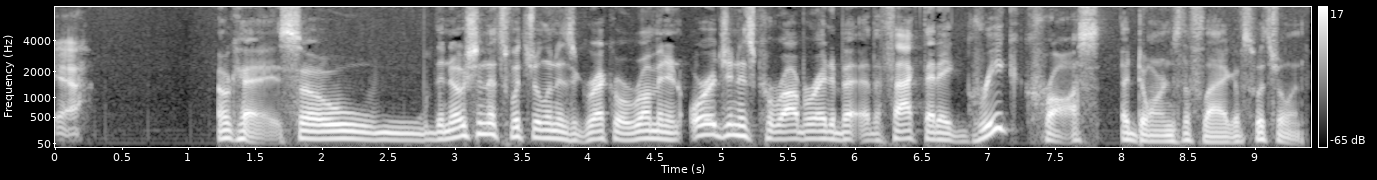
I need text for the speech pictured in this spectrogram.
Yeah. Okay, so the notion that Switzerland is a Greco-Roman in origin is corroborated by the fact that a Greek cross adorns the flag of Switzerland.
